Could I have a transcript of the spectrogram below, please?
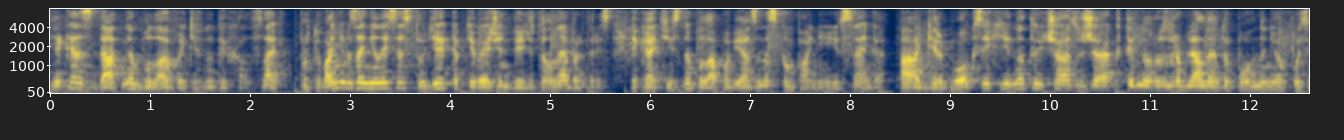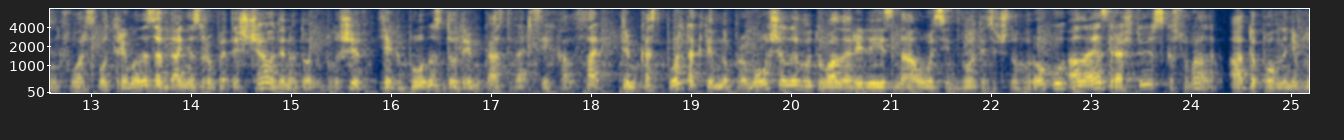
яка здатна була витягнути Half-Life. Портуванням зайнялася студія Captivation Digital Laboratories, яка тісно була пов'язана з компанією Sega. А Gearbox, які на той час вже активно розробляли доповнення Opposing Force, отримали завдання зробити ще один аддон Blue Shift, як бонус до Dreamcast версії Half-Life. Dreamcast Port активно промоушили, готували реліз на осінь 2000 року, але зрештою скасували. А доповнення Blue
